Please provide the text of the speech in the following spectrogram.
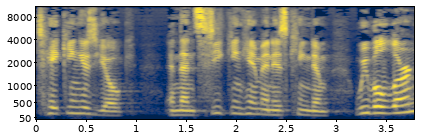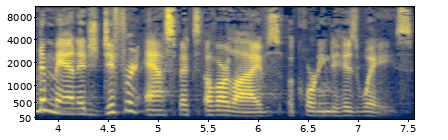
taking his yoke, and then seeking him and his kingdom, we will learn to manage different aspects of our lives according to his ways.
